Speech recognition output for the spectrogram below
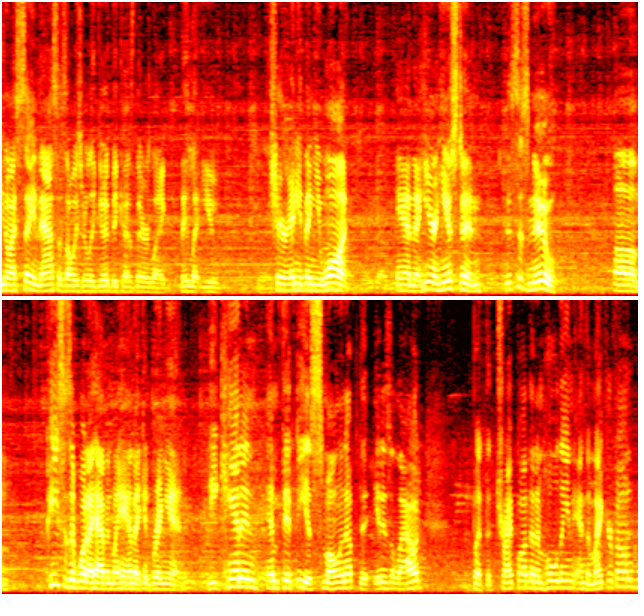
You know, I say NASA's always really good because they're like, they let you share anything you want. And uh, here in Houston, this is new. Um, pieces of what I have in my hand I can bring in. The Canon M50 is small enough that it is allowed, but the tripod that I'm holding and the microphone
